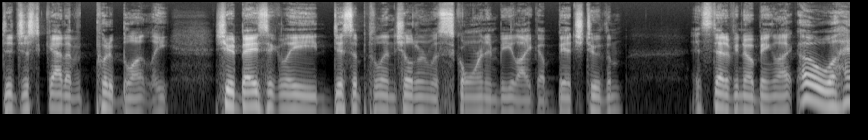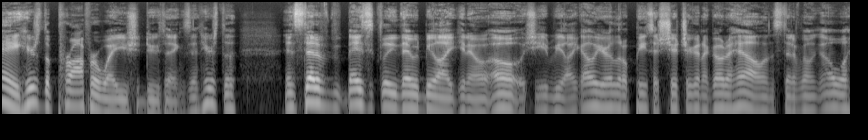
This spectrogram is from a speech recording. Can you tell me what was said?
to just kind of put it bluntly she would basically discipline children with scorn and be like a bitch to them. Instead of you know being like oh well hey here's the proper way you should do things and here's the instead of basically they would be like you know oh she'd be like oh you're a little piece of shit you're gonna go to hell instead of going oh well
